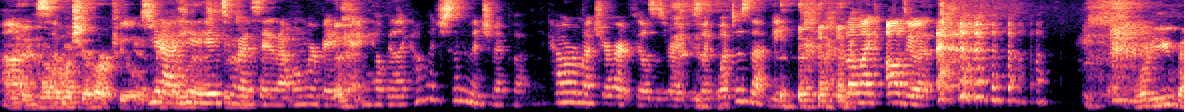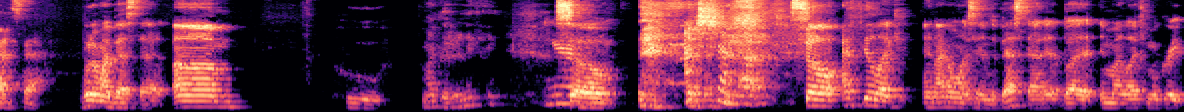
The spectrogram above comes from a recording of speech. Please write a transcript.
Um, yeah, so- however much your heart feels. Yeah. yeah, Make a he list, hates would when I say that when we're baking. He'll be like, how much cinnamon should I put? I'm like, however much your heart feels is right. He's like, what does that mean? And I'm like, I'll do it. What are you best at? what am I best at? Um, who am I good at anything? You're- So, shut up. so I feel like, and I don't want to say I'm the best at it, but in my life, I'm a great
